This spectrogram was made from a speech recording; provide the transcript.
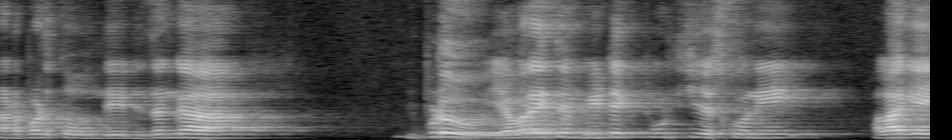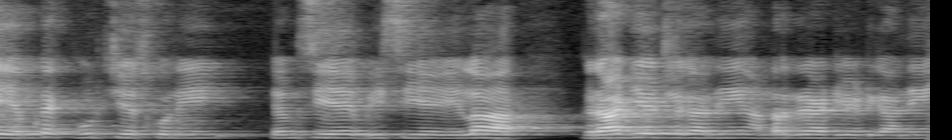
కనపడుతూ ఉంది. నిజంగా ఇప్పుడు ఎవరైతే బీటెక్ పూర్తి చేసుకొని అలాగే ఎంటెక్ పూర్తి చేసుకొని ఎంసీఏ బీసీఏ ఇలా గ్రాడ్యుయేట్లు కానీ అండర్ గ్రాడ్యుయేట్ కానీ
